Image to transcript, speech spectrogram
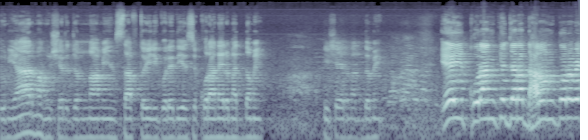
দুনিয়ার মানুষের জন্য আমি ইনসাফ তৈরি করে দিয়েছি কোরআনের মাধ্যমে। কিসের মাধ্যমে? এই কোরআনকে যারা ধারণ করবে,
